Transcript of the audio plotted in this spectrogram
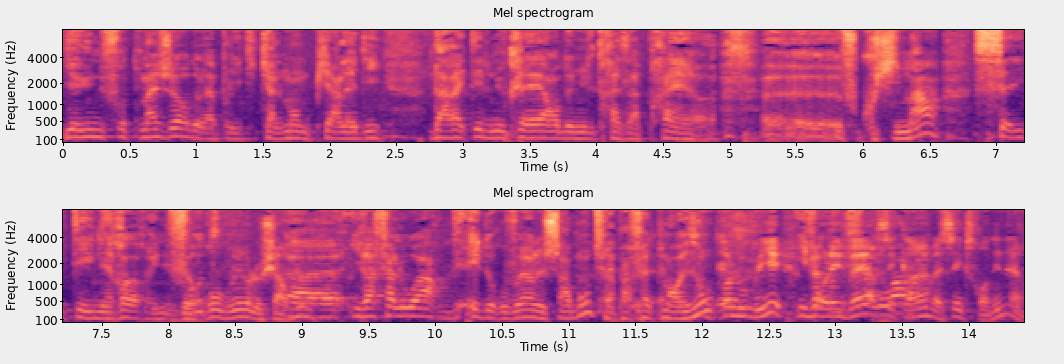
Il y a eu une faute majeure de la politique allemande, Pierre l'a dit, d'arrêter le nucléaire en 2013 après euh, euh, Fukushima. Été une erreur et une faute. De rouvrir le charbon. il va falloir, et de rouvrir le charbon, tu as parfaitement raison. Faut pas l'oublier. Pour les Verts, c'est quand même assez extraordinaire.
